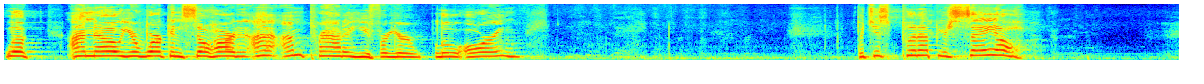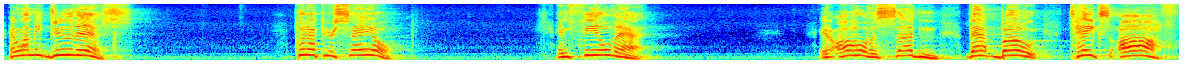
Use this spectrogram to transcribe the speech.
Look, I know you're working so hard, and I, I'm proud of you for your little oaring. But just put up your sail and let me do this. Put up your sail and feel that. And all of a sudden, that boat takes off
